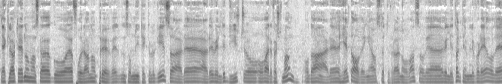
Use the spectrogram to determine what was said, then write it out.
Det er klart det, Når man skal gå foran og prøve en sånn ny teknologi, så er det, er det veldig dyrt å, å være førstemann. Og da er det helt avhengig av støtte fra Enova, så vi er veldig takknemlige for det. og det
